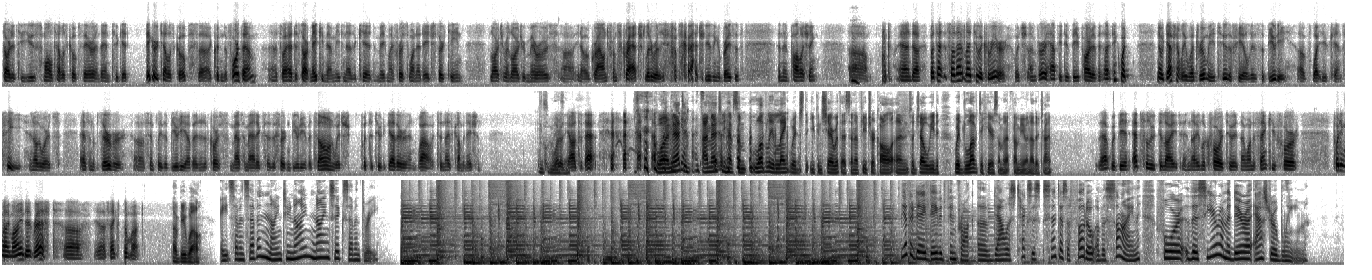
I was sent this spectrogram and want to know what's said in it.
started to use small telescopes there, and then to get bigger telescopes, uh, I couldn't afford them, uh, so I had to start making them even as a kid. Made my first one at age 13 larger and larger mirrors, uh, you know, ground from scratch, literally from scratch, using abrasives, and then polishing. Mm. Um, and uh, but that so that led to a career, which I'm very happy to be part of. I think what no, definitely what drew me to the field is the beauty of what you can see. In other words, as an observer, uh, simply the beauty of it. And of course, mathematics has a certain beauty of its own, which put the two together, and wow, it's a nice combination. What are the odds of that? well, I imagine yeah, I imagine you have some lovely language that you can share with us in a future call. And so, Joe, we'd we'd love to hear some of that from you another time. That would be an absolute delight, and I look forward to it. And I want to thank you for putting my mind at rest. Uh, yeah, thanks so much. I'd be well. 877 929 9673. The other day, David Finfrock of Dallas, Texas, sent us a photo of a sign for the Sierra Madera Astrobleme.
